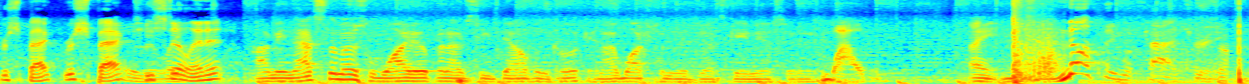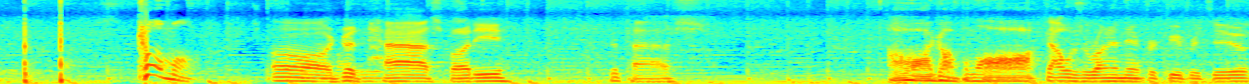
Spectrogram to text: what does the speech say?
Respect, respect. Is He's it still like- in it. I mean, that's the most wide open I've seen Dalvin Cook, and I watched him in the Jets game yesterday. Wow. I ain't missing nothing with Patrick. Come on. Oh, good pass, buddy. Good pass. Oh, I got blocked. I was running there for Cooper, too.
